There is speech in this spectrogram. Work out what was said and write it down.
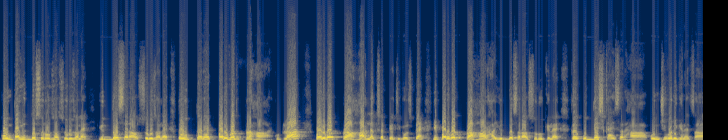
कोणता युद्ध सुरू सुरू झालाय? युद्ध सराव सुरू झालाय. तर उत्तर आहे पर्वत प्रहार. कुठला? पर्वत प्रहार लक्षात ठेवायची गोष्ट आहे की पर्वत प्रहार हा युद्ध सराव सुरू केलाय. तर उद्देश काय सर? हा उंचीवर घेण्याचा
